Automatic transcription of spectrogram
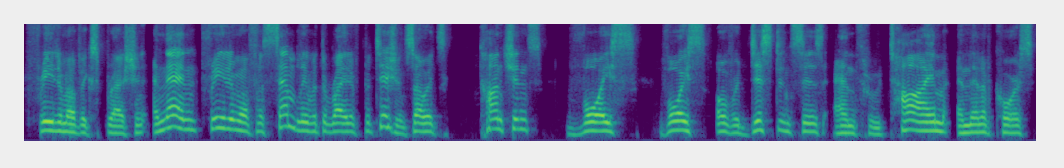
freedom of expression, and then freedom of assembly with the right of petition. So it's conscience, voice, voice over distances and through time. And then, of course,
